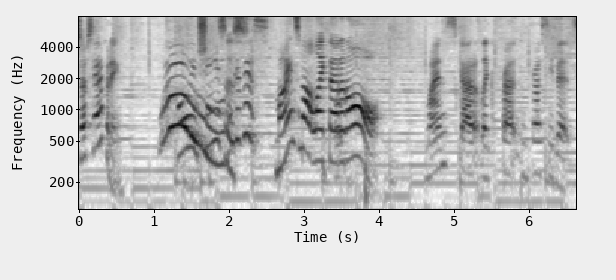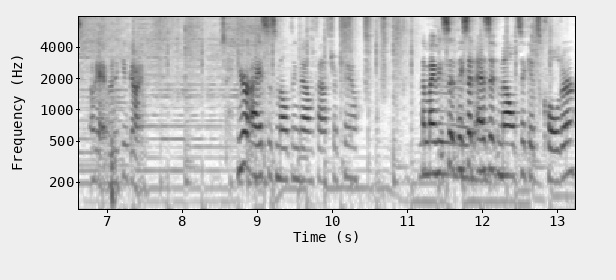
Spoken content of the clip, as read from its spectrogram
Stuff's happening. Whoa! Holy Jesus! Look at this. Mine's not like that at all. Mine's got like fret and frosty bits. Okay, I'm gonna keep going. Your ice is melting down faster too. That might be. So they said mm. as it melts, it gets colder.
